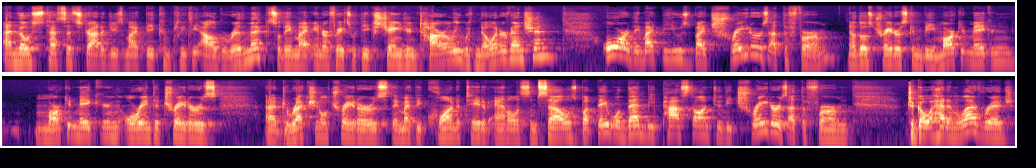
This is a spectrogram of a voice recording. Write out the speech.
and those tested strategies might be completely algorithmic, so they might interface with the exchange entirely with no intervention, or they might be used by traders at the firm. Now those traders can be market making, market making oriented traders, uh, directional traders, they might be quantitative analysts themselves, but they will then be passed on to the traders at the firm to go ahead and leverage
